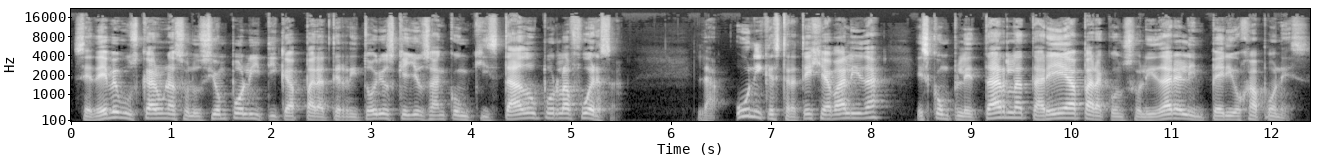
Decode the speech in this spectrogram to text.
se debe buscar una solución política para territorios que ellos han conquistado por la fuerza. La única estrategia válida es completar la tarea para consolidar el imperio japonés.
